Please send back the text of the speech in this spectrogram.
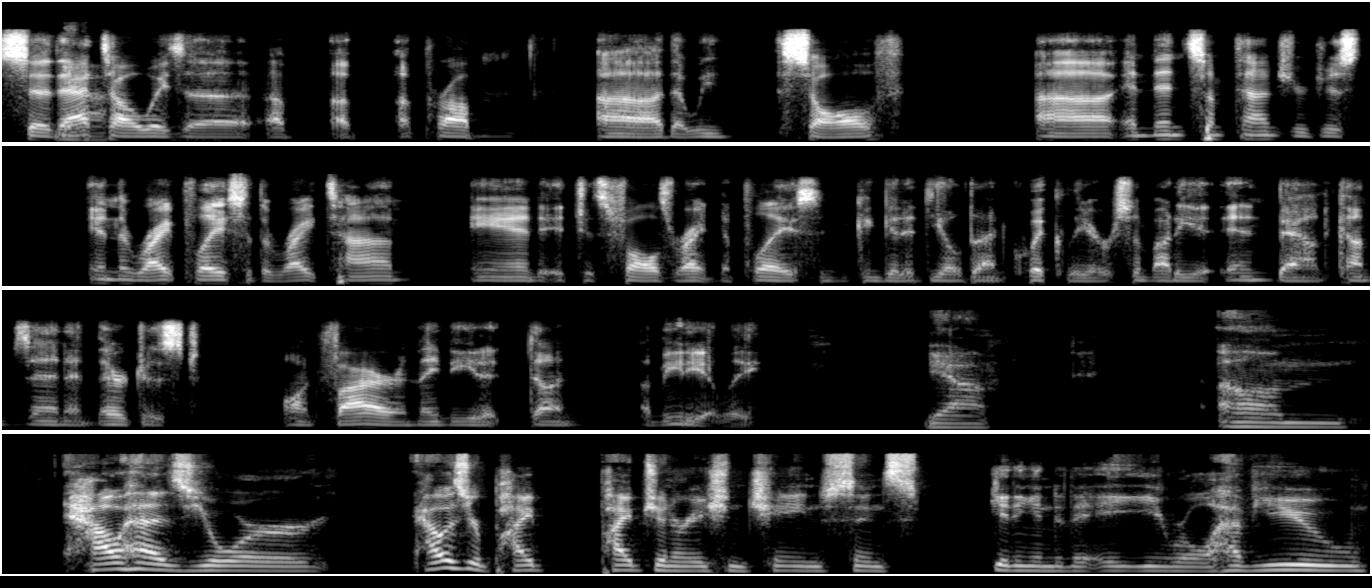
So that's always a, a, a, a problem uh, that we solve. Uh, and then sometimes you're just in the right place at the right time and it just falls right into place and you can get a deal done quickly or somebody inbound comes in and they're just on fire and they need it done immediately. Yeah um how has your how has your pipe pipe generation changed since getting into the ae role? Have you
